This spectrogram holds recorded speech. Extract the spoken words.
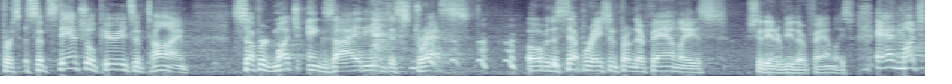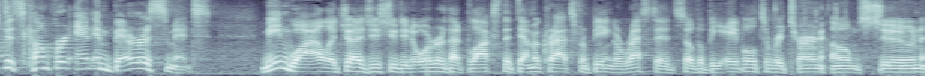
For s- substantial periods of time, suffered much anxiety and distress over the separation from their families. Should interview their families. And much discomfort and embarrassment. Meanwhile, a judge issued an order that blocks the Democrats from being arrested so they'll be able to return home soon.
